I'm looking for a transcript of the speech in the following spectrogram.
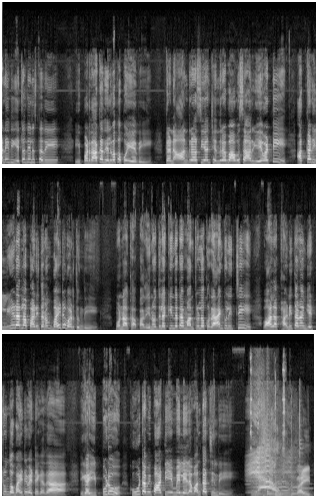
అనేది ఎట్లా తెలుస్తుంది? ఇప్పటిదాకా తెలియకపోయేది కానీ ఆంధ్ర సీఎం చంద్రబాబు సార్ ఏవట్టి అక్కడి లీడర్ల పనితనం బయటపడుతుంది. మొన్న పదిహేనొద్దుల పదిహేను వద్దుల కిందట మంత్రులకు ర్యాంకులు ఇచ్చి వాళ్ళ పనితనం ఎట్లుందో బయట పెట్టే కదా. ఇక ఇప్పుడు కూటమి పార్టీ ఎమ్మెల్యేల వంతొచ్చింది. రైట్.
